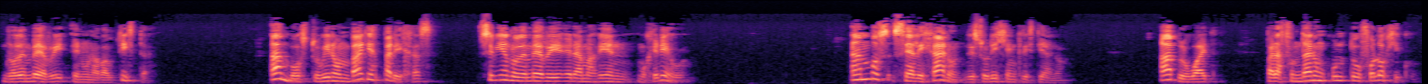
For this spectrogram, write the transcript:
Roddenberry en una bautista. Ambos tuvieron varias parejas si bien Roddenberry era más bien mujeriego. Ambos se alejaron de su origen cristiano. Applewhite para fundar un culto ufológico.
